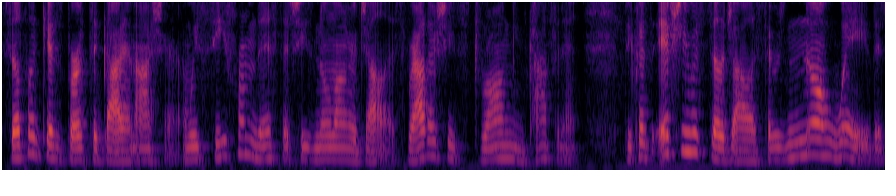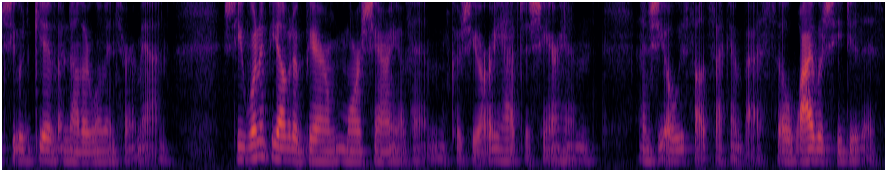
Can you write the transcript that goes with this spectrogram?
Zilpah gives birth to Gad and Asher, and we see from this that she's no longer jealous. Rather, she's strong and confident. Because if she was still jealous, there was no way that she would give another woman to her man. She wouldn't be able to bear more sharing of him because she already had to share him and she always felt second best. So why would she do this?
